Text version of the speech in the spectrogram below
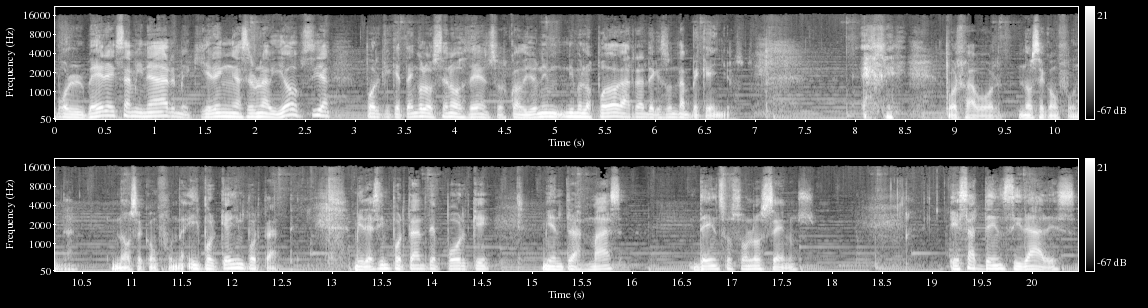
volver a examinar, me quieren hacer una biopsia, porque que tengo los senos densos, cuando yo ni, ni me los puedo agarrar de que son tan pequeños. por favor, no se confundan. No se confundan. ¿Y por qué es importante? Mira, es importante porque mientras más densos son los senos, esas densidades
